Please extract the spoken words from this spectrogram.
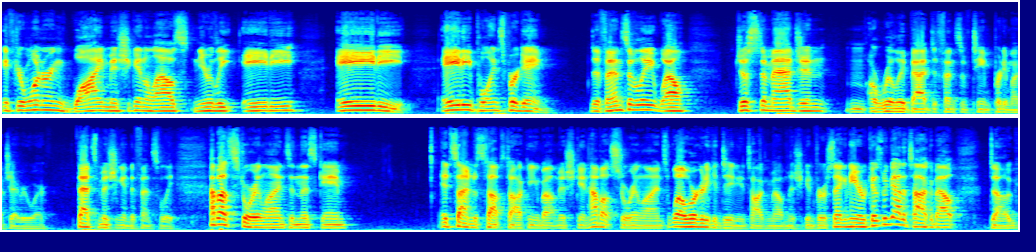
if you're wondering why Michigan allows nearly 80, 80, 80 points per game defensively, well, just imagine mm, a really bad defensive team pretty much everywhere. That's Michigan defensively. How about storylines in this game? it's time to stop talking about Michigan. How about storylines? Well, we're going to continue talking about Michigan for a second here because we got to talk about Dug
